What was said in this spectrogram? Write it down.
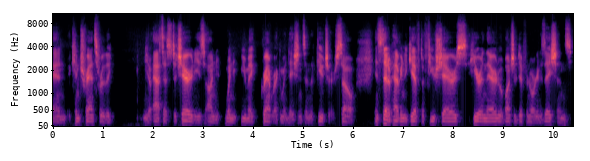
and can transfer the you know assets to charities on when you make grant recommendations in the future. So instead of having to gift a few shares here and there to a bunch of different organizations,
